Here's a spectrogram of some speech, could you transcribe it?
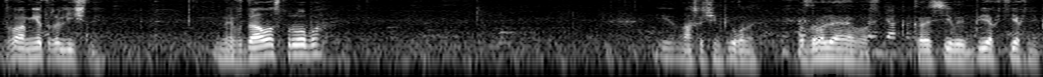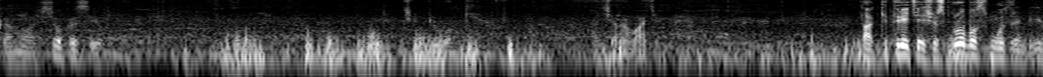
два метра личный. Невдала спроба. И наши чемпионы. Поздравляю вас. Красивый бег, техника, ну, все красиво. Чемпионки. Очаровательные. Так, и третья еще спроба смотрим, и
